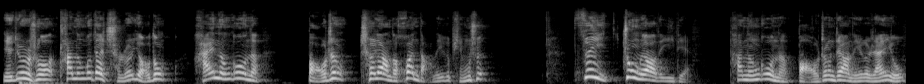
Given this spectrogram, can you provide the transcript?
也就是说，它能够在齿轮咬动，还能够呢保证车辆的换挡的一个平顺。最重要的一点，它能够呢保证这样的一个燃油。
